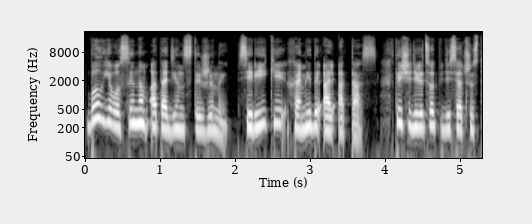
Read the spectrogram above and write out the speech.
был его сыном от 11-й жены, сирийки Хамиды Аль-Аттас. В 1956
